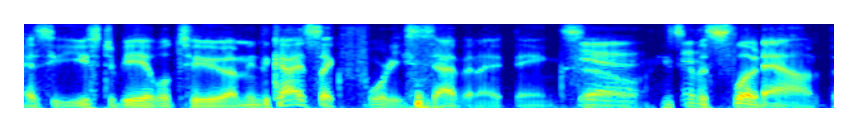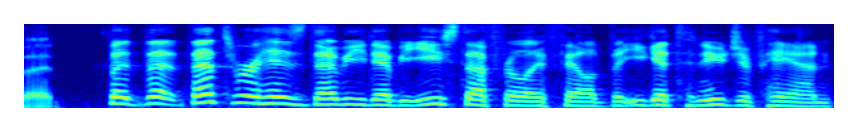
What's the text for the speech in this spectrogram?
as he used to be able to. I mean, the guy's like 47, I think, so Yeah. he's going to slow down. But but that that's where his WWE stuff really failed. But you get to New Japan,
